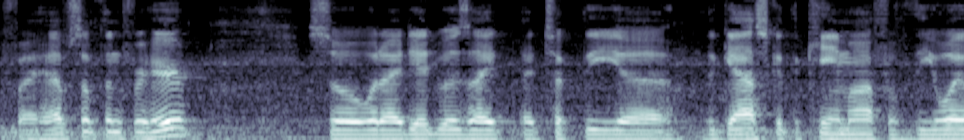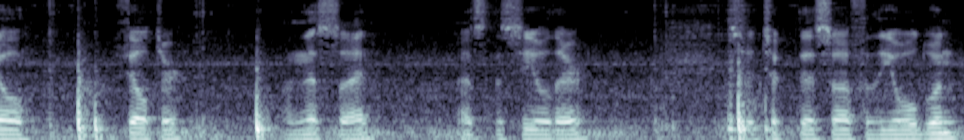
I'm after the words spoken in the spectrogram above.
if I have something for here. So what I did was I, I took the, uh, the gasket that came off of the oil filter on this side. That's the seal there. So I took this off of the old one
